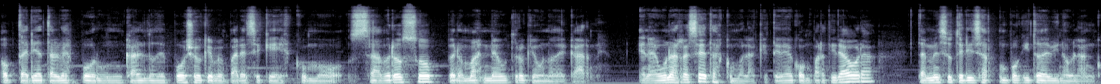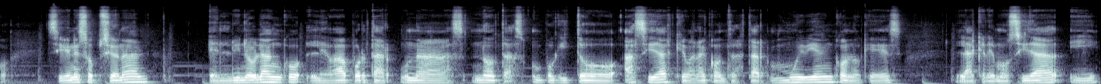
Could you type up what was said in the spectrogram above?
optaría tal vez por un caldo de pollo que me parece que es como sabroso pero más neutro que uno de carne. En algunas recetas, como la que te voy a compartir ahora, también se utiliza un poquito de vino blanco. Si bien es opcional, el vino blanco le va a aportar unas notas un poquito ácidas que van a contrastar muy bien con lo que es la cremosidad y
